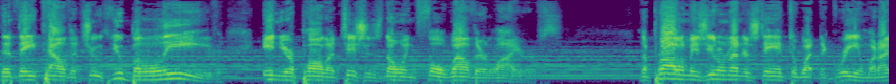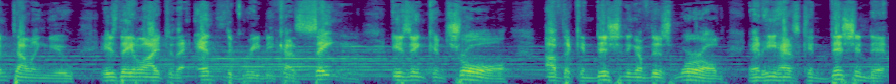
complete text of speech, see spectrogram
that they tell the truth. You believe in your politicians knowing full well they're liars. The problem is you don't understand to what degree, and what I'm telling you is they lie to the nth degree because Satan is in control of the conditioning of this world, and he has conditioned it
